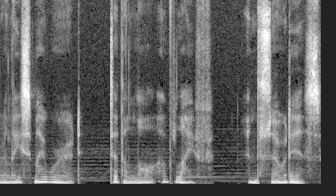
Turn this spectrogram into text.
release my word to the law of life, and so it is.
